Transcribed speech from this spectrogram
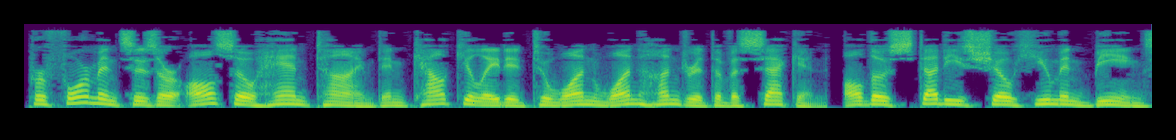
Performances are also hand-timed and calculated to one one-hundredth of a second, although studies show human beings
